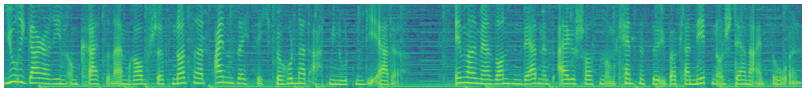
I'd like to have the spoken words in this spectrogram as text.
Juri Gagarin umkreist in einem Raumschiff 1961 für 108 Minuten die Erde. Immer mehr Sonden werden ins All geschossen, um Kenntnisse über Planeten und Sterne einzuholen.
